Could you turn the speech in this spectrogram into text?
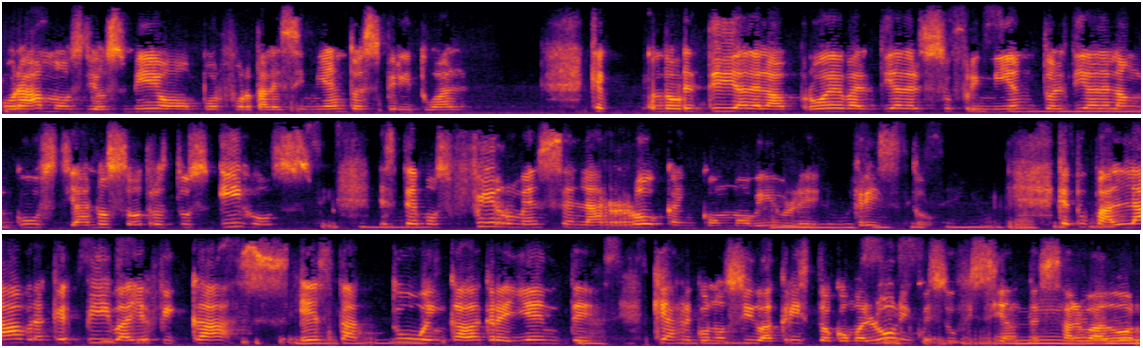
oramos, Dios mío, por fortalecimiento espiritual. Que cuando el día de la prueba, el día del sufrimiento, el día de la angustia, nosotros, tus hijos, estemos firmes en la roca inconmovible, Cristo. Que tu palabra que es viva y eficaz, esta actúe en cada creyente que ha reconocido a Cristo como el único y suficiente Salvador.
